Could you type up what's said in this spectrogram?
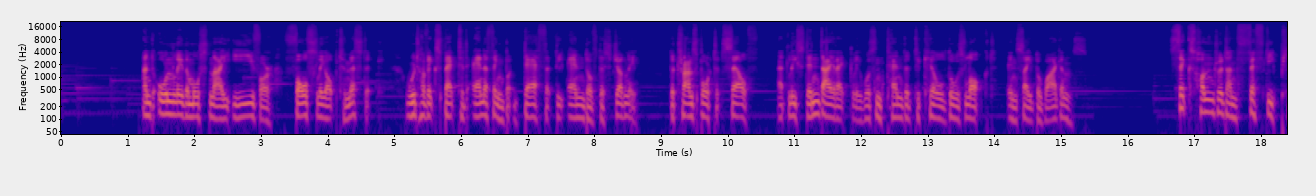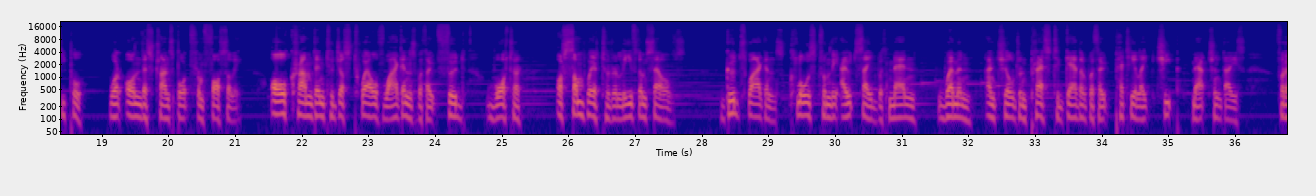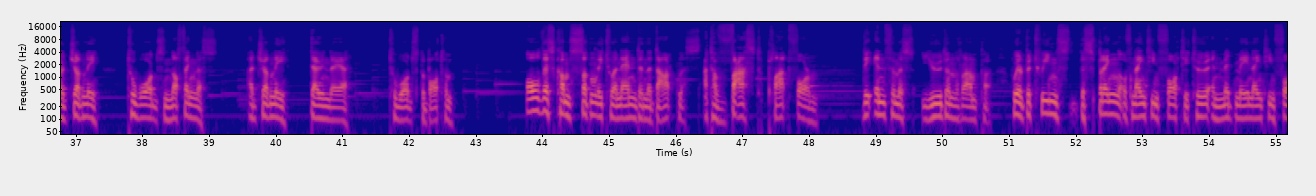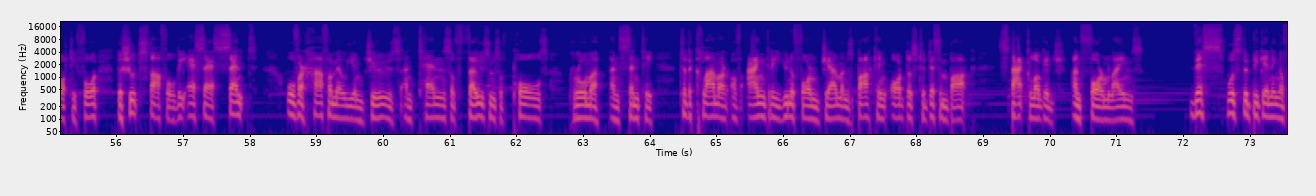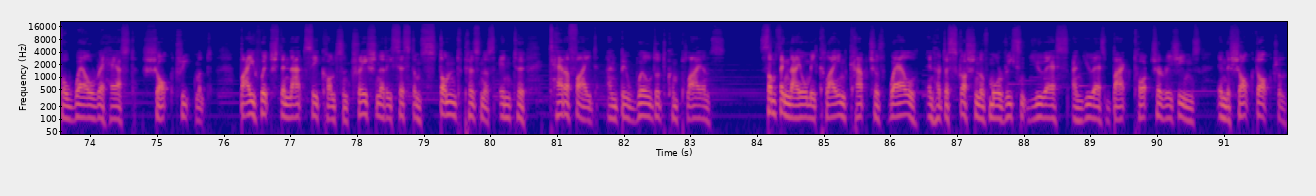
And only the most naive or falsely optimistic would have expected anything but death at the end of this journey. The transport itself, at least indirectly, was intended to kill those locked inside the wagons. 650 people were on this transport from Fossoli, all crammed into just 12 wagons without food, water, or somewhere to relieve themselves. Goods wagons closed from the outside with men, women, and children pressed together without pity like cheap merchandise for a journey towards nothingness, a journey down there towards the bottom. All this comes suddenly to an end in the darkness at a vast platform, the infamous Judenrampe, where between the spring of 1942 and mid May 1944, the Schutzstaffel, the SS, sent over half a million Jews and tens of thousands of Poles, Roma, and Sinti to the clamour of angry uniformed Germans barking orders to disembark, stack luggage, and form lines. This was the beginning of a well rehearsed shock treatment by which the Nazi concentrationary system stunned prisoners into terrified and bewildered compliance. something Naomi Klein captures well in her discussion of more recent US and US backed torture regimes in The Shock Doctrine.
